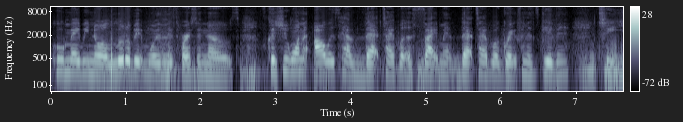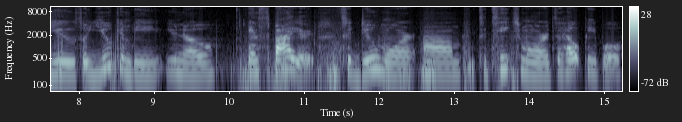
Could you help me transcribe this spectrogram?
who maybe know a little bit more than this person knows. Because you want to always have that type of excitement, that type of gratefulness given to mm-hmm. you so you can be, you know, inspired to do more, um, to teach more, to help people.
